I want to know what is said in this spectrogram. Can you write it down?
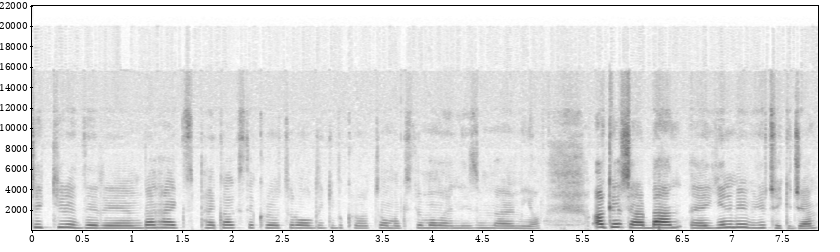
Teşekkür ederim. Ben herkes PKX'de kreatör olduğu gibi kreatör olmak istiyorum ama anne izin vermiyor. Arkadaşlar ben e, yeni bir video çekeceğim.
